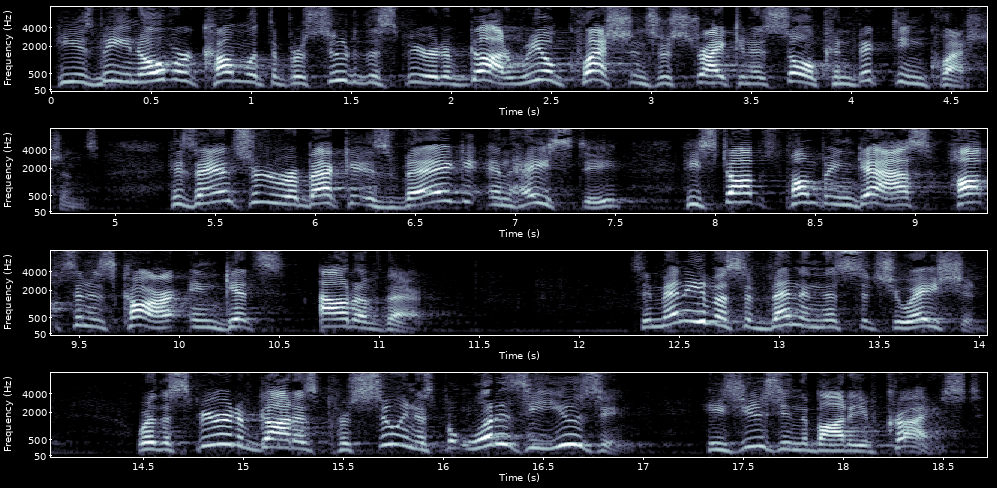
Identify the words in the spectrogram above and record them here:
He is being overcome with the pursuit of the Spirit of God. Real questions are striking his soul, convicting questions. His answer to Rebecca is vague and hasty, he stops pumping gas, hops in his car, and gets out of there. See, many of us have been in this situation where the Spirit of God is pursuing us, but what is he using? He's using the body of Christ.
